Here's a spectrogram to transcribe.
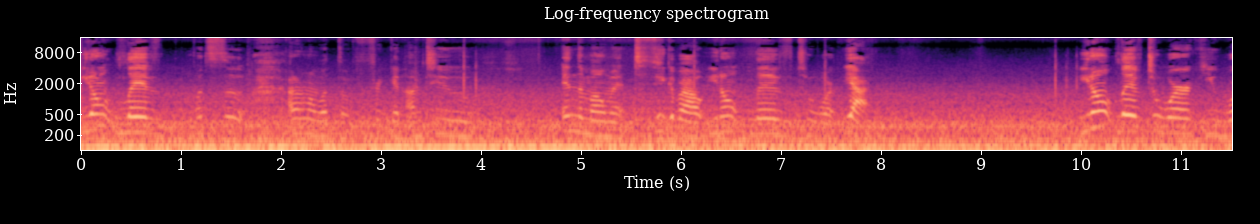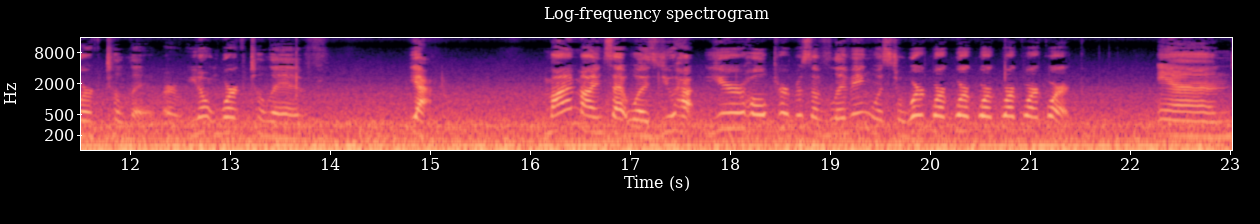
You don't live. What's the? I don't know what the freaking. I'm too in the moment to think about. You don't live to work. Yeah. You don't live to work. You work to live, or you don't work to live. Yeah my mindset was you have your whole purpose of living was to work, work, work, work, work, work, work, and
